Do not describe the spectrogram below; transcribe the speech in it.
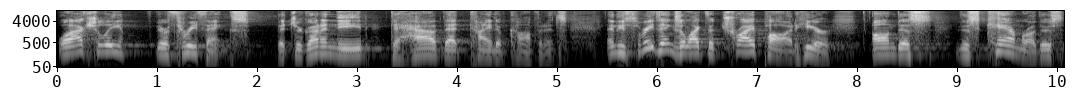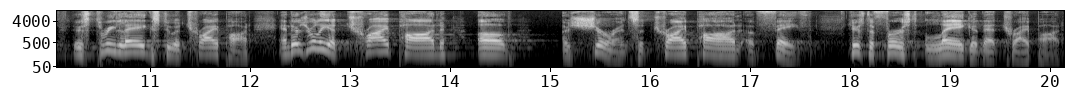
Well, actually, there are three things that you're going to need to have that kind of confidence. And these three things are like the tripod here on this, this camera. There's, there's three legs to a tripod. And there's really a tripod of assurance, a tripod of faith. Here's the first leg of that tripod.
